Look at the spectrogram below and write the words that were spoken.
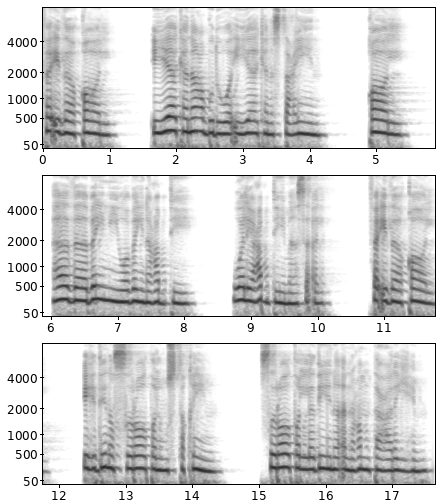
فإذا قال إياك نعبد وإياك نستعين. قال هذا بيني وبين عبدي ولعبدي ما سأل. فإذا قال اهدنا الصراط المستقيم صراط الذين أنعمت عليهم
